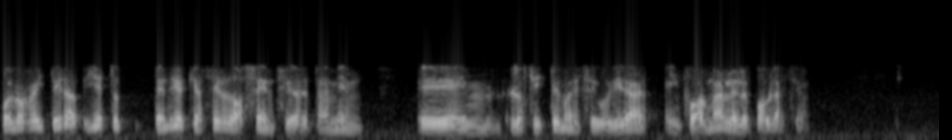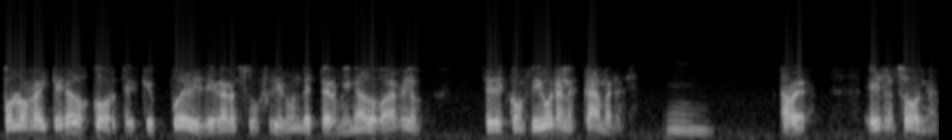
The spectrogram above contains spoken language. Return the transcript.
Por lo reiterado, y esto tendría que hacer docencia también, eh, los sistemas de seguridad e informarle a la población. Por los reiterados cortes que puede llegar a sufrir un determinado barrio, se desconfiguran las cámaras. Mm. A ver, esa zona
